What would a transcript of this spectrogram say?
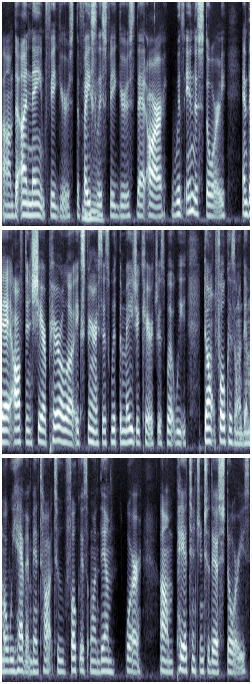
um, the unnamed figures, the faceless figures that are within the story and that often share parallel experiences with the major characters, but we don't focus on them or we haven't been taught to focus on them or um, pay attention to their stories.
